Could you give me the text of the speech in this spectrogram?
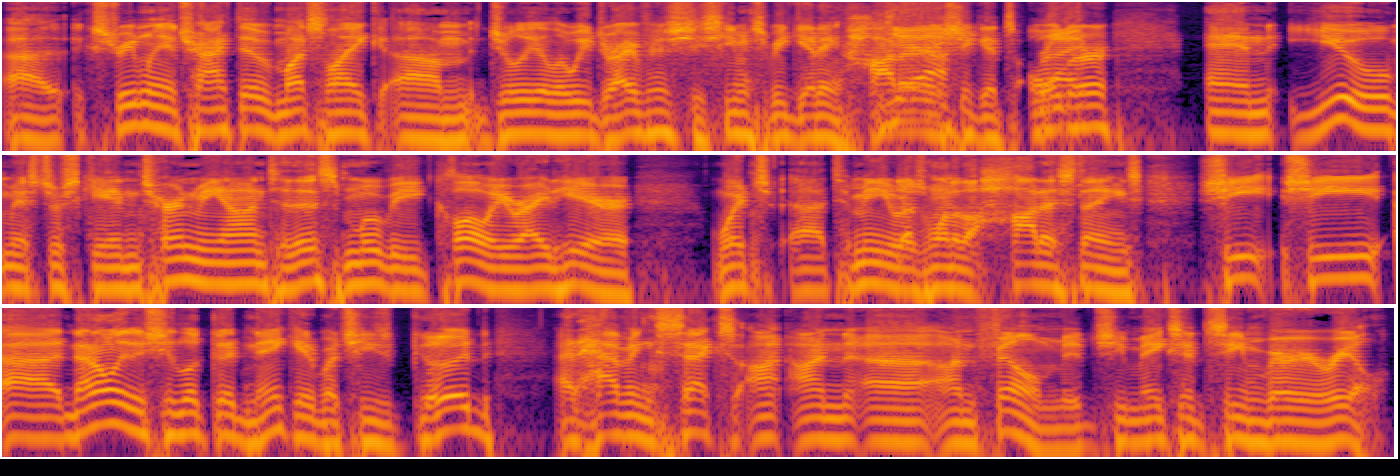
uh, extremely attractive, much like um, Julia Louis Dreyfus. She seems to be getting hotter Yeah, as she gets older. right. And you, Mr. Skin, turned me on to this movie, Chloe, right here, which uh, to me was one of the hottest things. She she uh, not only does she look good naked, but she's good at having sex on on, uh, on film. It, she makes it seem very real.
